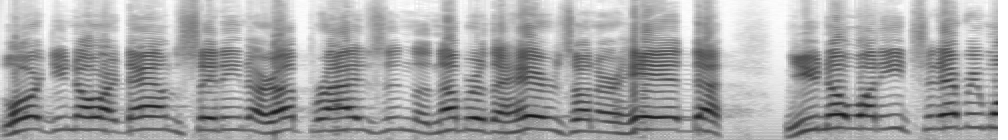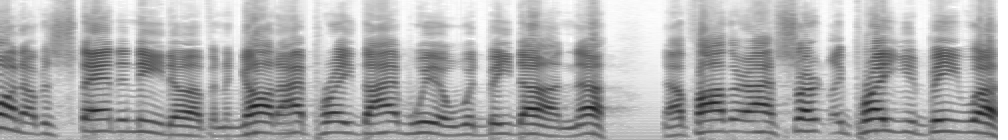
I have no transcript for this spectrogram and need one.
Lord, you know our down sitting, our uprising, the number of the hairs on our head. Uh, you know what each and every one of us stand in need of. And God, I pray thy will would be done. Uh, Now, Father, I certainly pray you'd be uh,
